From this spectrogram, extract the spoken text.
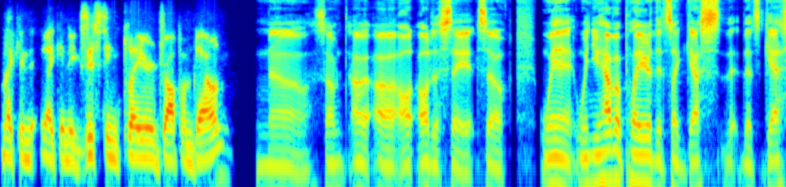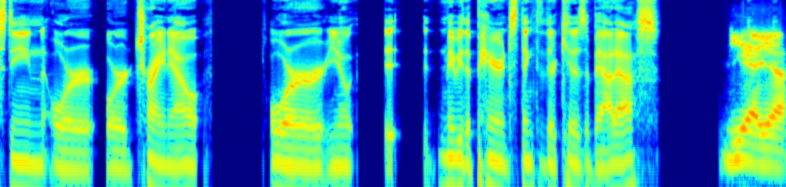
like an like an existing player drop them down no, so I'm, uh, uh, I'll I'll just say it. So when when you have a player that's like guest that's guesting or or trying out, or you know it, maybe the parents think that their kid is a badass. Yeah, yeah.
